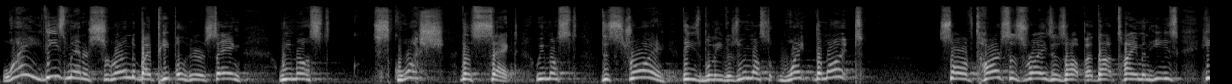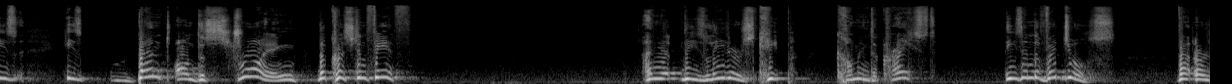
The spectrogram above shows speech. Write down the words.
Why? These men are surrounded by people who are saying, we must squash this sect. We must destroy these believers. We must wipe them out. Saul of Tarsus rises up at that time and he's, he's, he's bent on destroying the Christian faith. And yet these leaders keep coming to Christ. These individuals that are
